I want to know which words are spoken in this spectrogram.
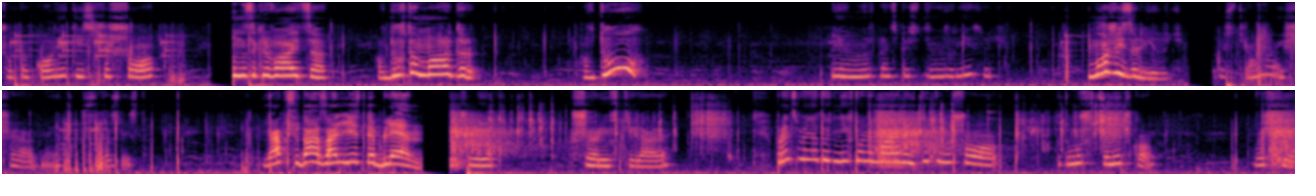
Що, прикол якийсь чи що? Воно закривається. А вдруг там мардер? А вдруг? Блін, вони, в принципі, сюди не залізуть. Може й залізуть. Костюма і ще одне, я хочу сюди злізти. Як сюди залізти, блін? Чую, як стріляє. В принципі, мене тут ніхто не має знайти, тому що. Тому що це ничка. Вообще,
